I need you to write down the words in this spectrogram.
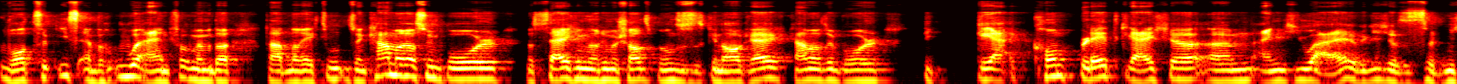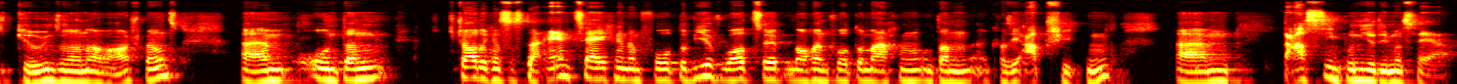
WhatsApp ist einfach ureinfach. Wenn man da, da hat man rechts unten so ein Kamerasymbol, das zeige ich ihm noch immer, schaut, bei uns ist es genau gleich, Kamerasymbol, komplett gleicher ähm, eigentlich UI, wirklich, also es ist halt nicht grün, sondern orange bei uns. Ähm, und dann schau, du kannst das da einzeichnen am Foto, wie auf WhatsApp, noch ein Foto machen und dann quasi abschicken. Ähm, das imponiert immer sehr.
